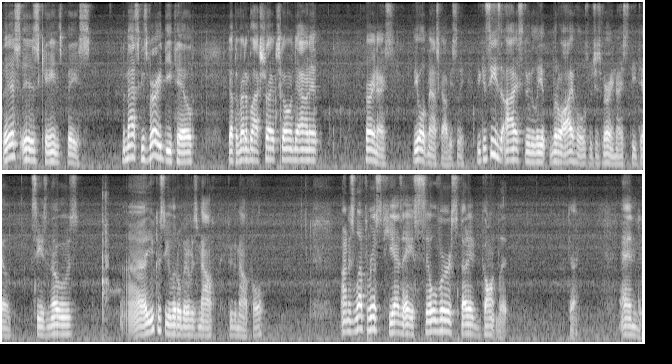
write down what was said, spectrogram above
This is Kane's face. The mask is very detailed. Got the red and black stripes going down it. Very nice. The old mask, obviously. You can see his eyes through the little eye holes, which is very nice, detailed. See his nose. Uh, you can see a little bit of his mouth through the mouth hole. On his left wrist, he has a silver studded gauntlet. Okay. And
